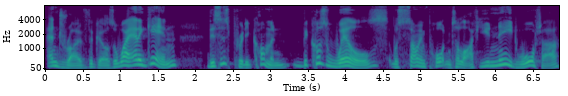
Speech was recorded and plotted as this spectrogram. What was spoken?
and drove the girls away. And again, this is pretty common. Because wells was so important to life, you need water,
